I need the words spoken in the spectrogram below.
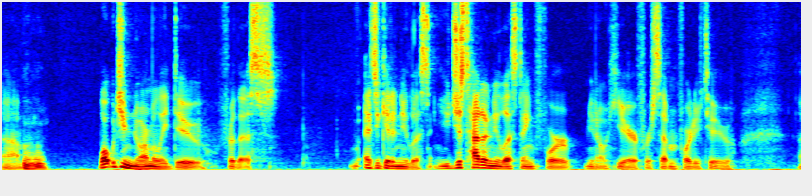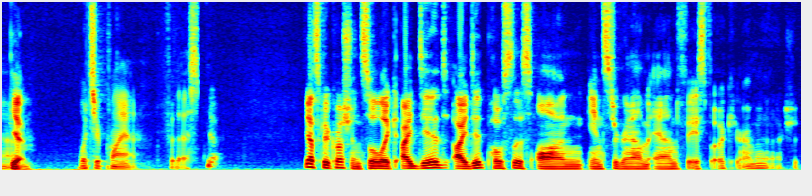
Um, What would you normally do for this as you get a new listing? You just had a new listing for you know here for seven forty two. Um, Yeah. What's your plan for this? Yeah, that's a good question. So like I did I did post this on Instagram and Facebook. Here, I'm gonna actually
